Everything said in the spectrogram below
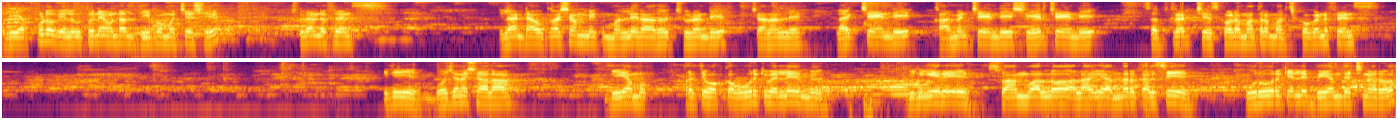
ఇది ఎప్పుడు వెలుగుతూనే ఉండాలి దీపం వచ్చేసి. చూడండి ఫ్రెండ్స్ ఇలాంటి అవకాశం మీకు మళ్ళీ రాదు. చూడండి ఛానల్ని లైక్ చేయండి కామెంట్ చేయండి షేర్ చేయండి. సబ్స్క్రైబ్ చేసుకోవడం మాత్రం మర్చిపోకండి ఫ్రెండ్స్. ఇది భోజనశాల. బియ్యము ప్రతి ఒక్క ఊరికి వెళ్ళి మే- వినిగేరి స్వామి వాళ్ళు అలాగే అందరూ కలిసి ఊరు ఊరికెళ్ళి బియ్యం తెచ్చినారు.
